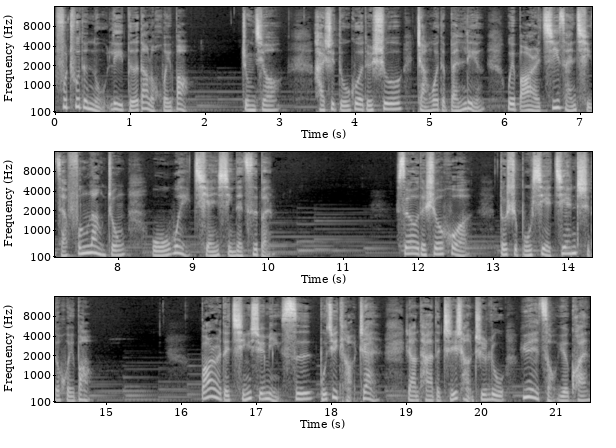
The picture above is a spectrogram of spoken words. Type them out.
付出的努力得到了回报。终究，还是读过的书、掌握的本领，为保尔积攒起在风浪中无畏前行的资本。所有的收获都是不懈坚持的回报。保尔的勤学敏思、不惧挑战，让他的职场之路越走越宽。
